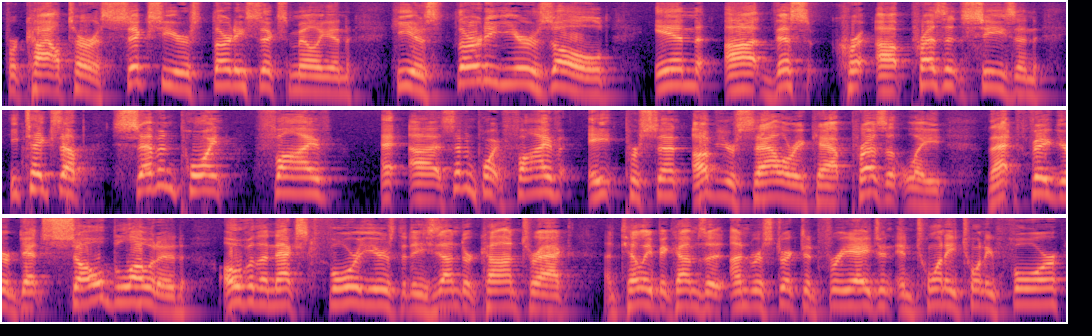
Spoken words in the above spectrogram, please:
for Kyle Turris. Six years, 36 million. He is 30 years old in uh, this uh, present season. He takes up 7.5 uh, 7.58% of your salary cap presently. That figure gets so bloated over the next four years that he's under contract until he becomes an unrestricted free agent in 2024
